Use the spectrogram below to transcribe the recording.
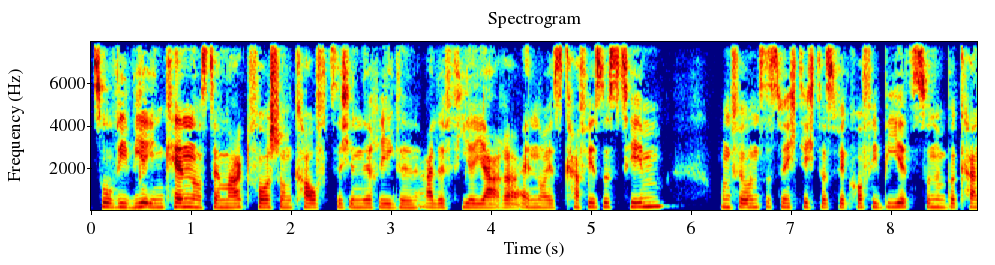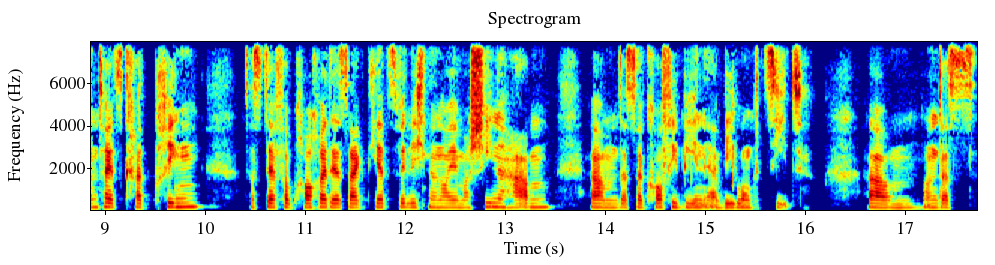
so wie wir ihn kennen aus der Marktforschung, kauft sich in der Regel alle vier Jahre ein neues Kaffeesystem. Und für uns ist wichtig, dass wir Coffee Bee jetzt zu einem Bekanntheitsgrad bringen, dass der Verbraucher, der sagt, jetzt will ich eine neue Maschine haben, ähm, dass er Coffee Bee in Erwägung zieht. Ähm, und dass,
